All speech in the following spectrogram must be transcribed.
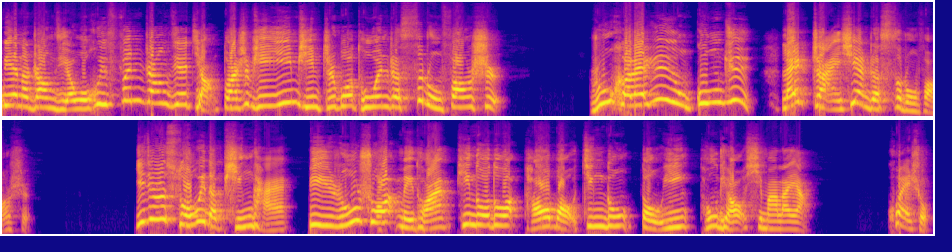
边的章节，我会分章节讲短视频、音频、直播、图文这四种方式，如何来运用工具来展现这四种方式，也就是所谓的平台，比如说美团、拼多多、淘宝、京东、抖音、头条、喜马拉雅、快手。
